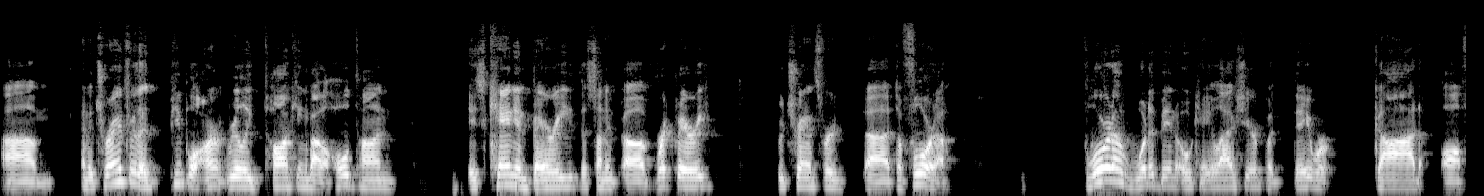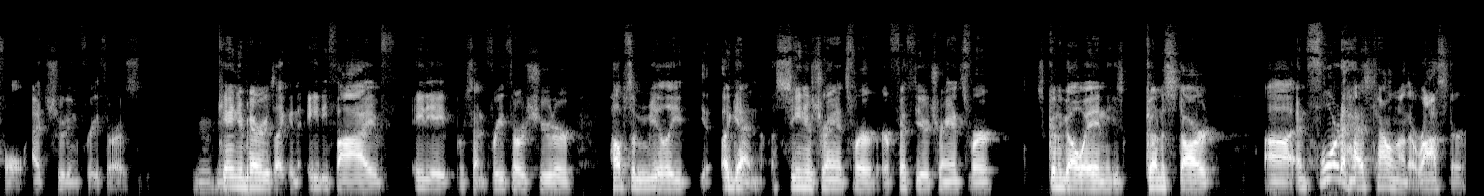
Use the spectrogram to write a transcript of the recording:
Um, and a transfer that people aren't really talking about a whole ton is Canyon Barry, the son of Rick Barry, who transferred uh, to Florida. Florida would have been okay last year, but they were god awful at shooting free throws. Mm-hmm. Canyon Barry is like an 85, 88% free throw shooter. Helps immediately, again, a senior transfer or fifth year transfer. He's going to go in. He's going to start. Uh, and Florida has talent on their roster.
